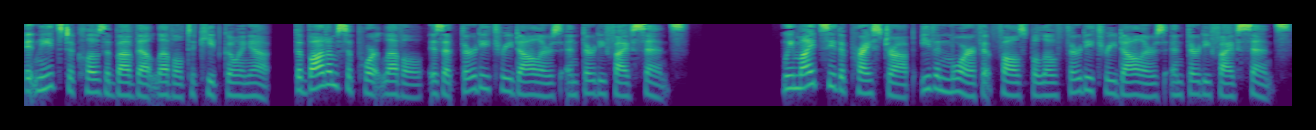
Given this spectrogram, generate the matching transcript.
It needs to close above that level to keep going up. The bottom support level is at $33.35. We might see the price drop even more if it falls below $33.35.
